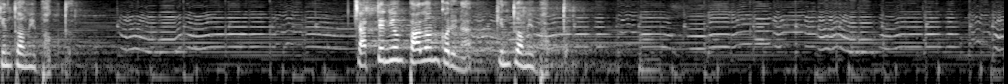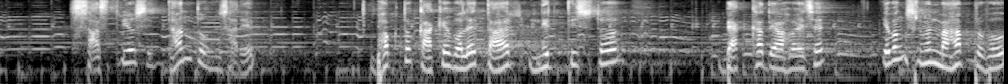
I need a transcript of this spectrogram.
কিন্তু আমি ভক্ত। চারটে নিয়ম পালন করি না, কিন্তু আমি ভক্ত। শাস্ত্রীয় সিদ্ধান্ত অনুসারে ভক্ত কাকে বলে তার নির্দিষ্ট ব্যাখ্যা দেওয়া হয়েছে এবং শ্রীমান মহাপ্রভু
